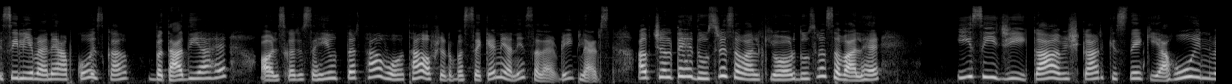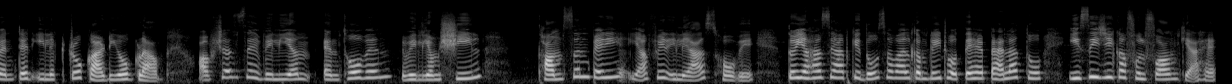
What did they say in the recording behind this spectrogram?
इसीलिए मैंने आपको इसका बता दिया है और इसका जो सही उत्तर था, वो था ऑप्शन नंबर सेकेंड यानी सलाइवरी ग्लैंड्स। अब चलते हैं दूसरे सवाल की ओर। दूसरा सवाल है ईसीजी e का आविष्कार किसने किया? हु इन्वेंटेड इलेक्ट्रोकार्डियोग्राम ऑप्शन से विलियम एंथोवेन विलियम शील थॉमसन पेरी या फिर इलियास होवे। तो यहाँ से आपके दो सवाल कंप्लीट होते हैं। पहला तो ईसीजी e का फुल फॉर्म क्या है?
